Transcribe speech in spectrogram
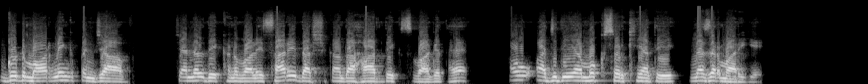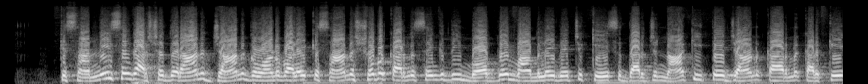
ਗੁੱਡ ਮਾਰਨਿੰਗ ਪੰਜਾਬ ਚੈਨਲ ਦੇਖਣ ਵਾਲੇ ਸਾਰੇ ਦਰਸ਼ਕਾਂ ਦਾ ਹਾਰਦਿਕ ਸਵਾਗਤ ਹੈ। ਆਓ ਅੱਜ ਦੀਆਂ ਮੁੱਖ ਸੁਰਖੀਆਂ ਤੇ ਨਜ਼ਰ ਮਾਰੀਏ। ਕਿਸਾਨੀ ਸੰਘਰਸ਼ ਦੌਰਾਨ ਜਾਨ ਗਵਾਉਣ ਵਾਲੇ ਕਿਸਾਨ ਸ਼ੁਭਕਰਨ ਸਿੰਘ ਦੀ ਮੌਤ ਦੇ ਮਾਮਲੇ ਵਿੱਚ ਕੇਸ ਦਰਜ ਨਾ ਕੀਤੇ ਜਾਣ ਕਾਰਨ ਕਰਕੇ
